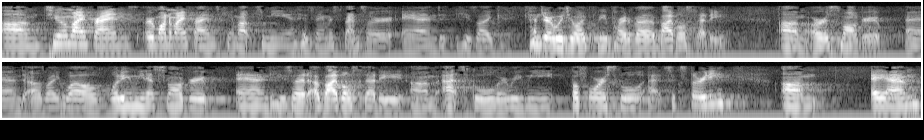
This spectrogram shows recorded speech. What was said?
um, two of my friends, or one of my friends, came up to me. His name is Spencer, and he's like, Kendra, would you like to be part of a Bible study um, or a small group? And I was like, Well, what do you mean a small group? And he said a Bible study um, at school where we meet before school at 6:30 um, a.m.,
